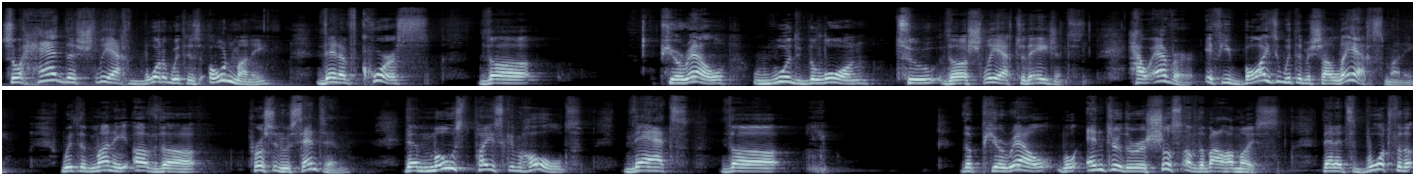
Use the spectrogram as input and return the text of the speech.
So had the shliach bought it with his own money, then of course the purell would belong to the shliach, to the agent. However, if he buys it with the mishaleach's money, with the money of the person who sent him, then most Paiskim hold that the the purell will enter the rishus of the Baal HaMois. That it's bought for the,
